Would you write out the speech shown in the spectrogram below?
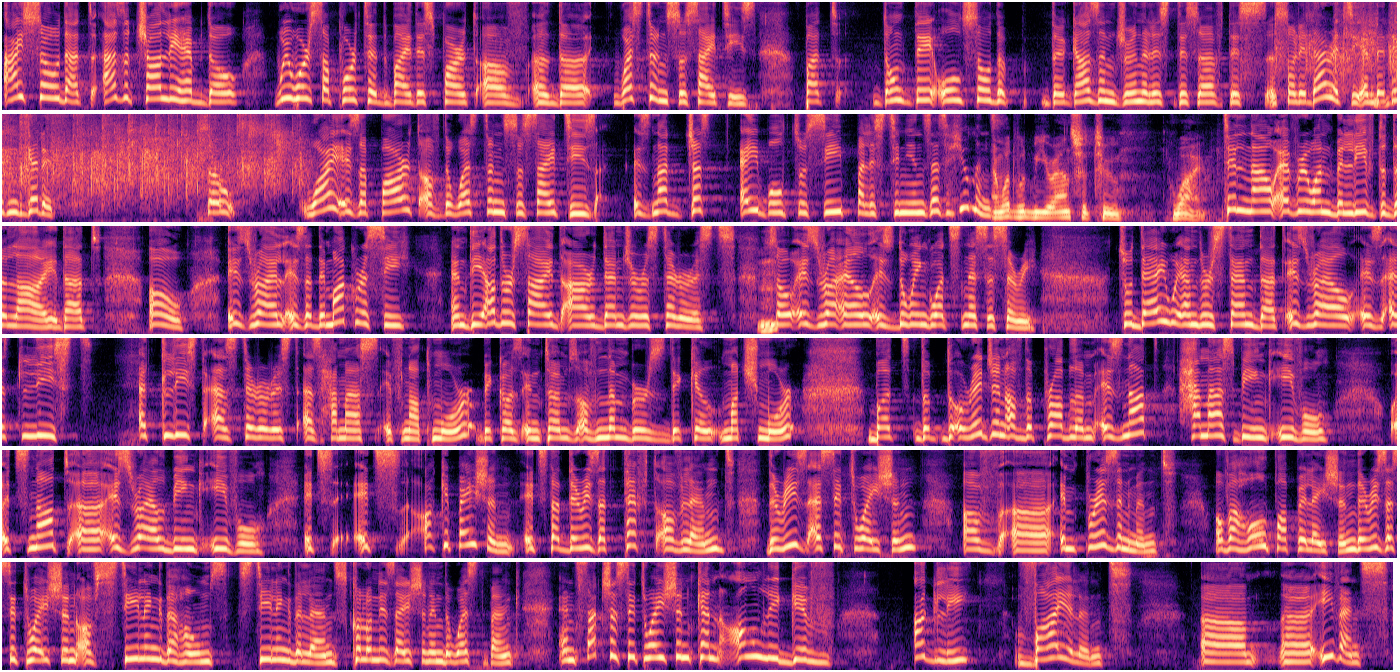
I saw that as a Charlie Hebdo, we were supported by this part of uh, the Western societies, but don't they also, the, the Gazan journalists deserve this uh, solidarity and they didn't get it? So why is a part of the Western societies is not just able to see Palestinians as humans? And what would be your answer to why? Till now, everyone believed the lie that, oh, Israel is a democracy and the other side are dangerous terrorists. Mm-hmm. So Israel is doing what's necessary. Today, we understand that Israel is at least at least as terrorist as Hamas, if not more, because in terms of numbers, they kill much more. But the, the origin of the problem is not Hamas being evil. It's not uh, Israel being evil. It's, it's occupation. It's that there is a theft of land. There is a situation of uh, imprisonment of a whole population. There is a situation of stealing the homes, stealing the lands, colonization in the West Bank. And such a situation can only give ugly, violent um, uh, events.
